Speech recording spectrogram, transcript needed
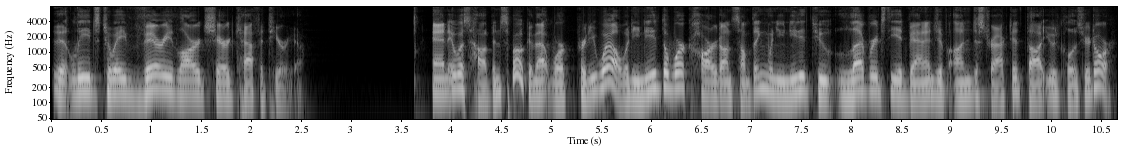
that leads to a very large shared cafeteria. And it was hub and spoke, and that worked pretty well. When you needed to work hard on something, when you needed to leverage the advantage of undistracted thought, you would close your door.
